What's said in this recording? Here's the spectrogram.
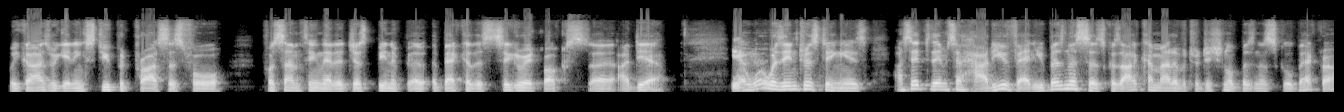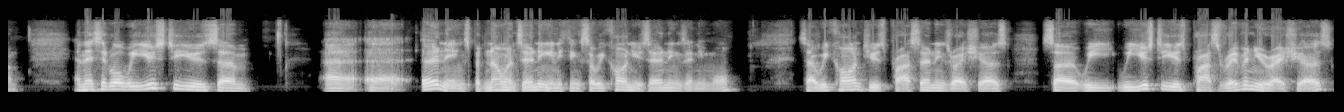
where guys were getting stupid prices for for something that had just been a, a back of the cigarette box uh, idea. Yeah. what was interesting is I said to them, "So how do you value businesses?" Because I come out of a traditional business school background, and they said, "Well, we used to use." Um, uh, uh, earnings, but no one's earning anything, so we can't use earnings anymore. So we can't use price earnings ratios. So we we used to use price revenue ratios,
